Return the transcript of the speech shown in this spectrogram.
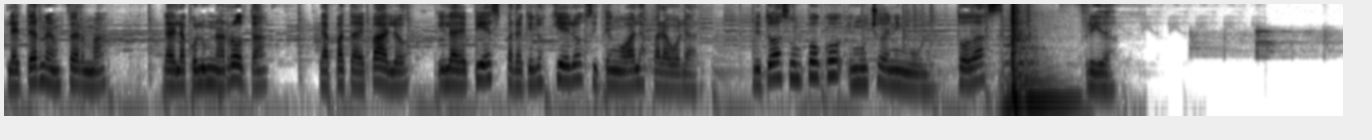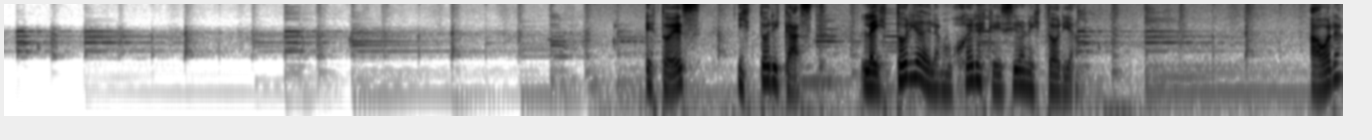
la eterna enferma, la de la columna rota, la pata de palo y la de pies para que los quiero si tengo alas para volar. De todas un poco y mucho de ninguna. Todas, Frida. Esto es Historicast, la historia de las mujeres que hicieron historia. Ahora,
